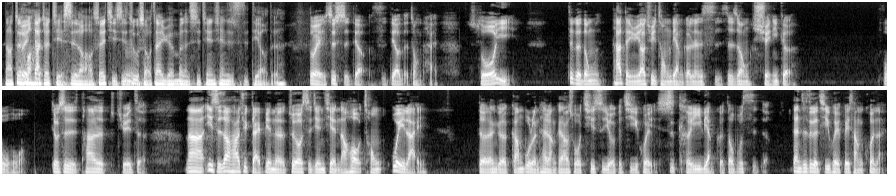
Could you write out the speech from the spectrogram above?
然后最后他就解释了，所以其实助手在原本的时间线是死掉的，对，是死掉死掉的状态。所以这个东他等于要去从两个人死之中选一个复活，就是他的抉择。那一直到他去改变了最后时间线，然后从未来的那个冈布伦太郎跟他说，其实有一个机会是可以两个都不死的，但是这个机会非常困难，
